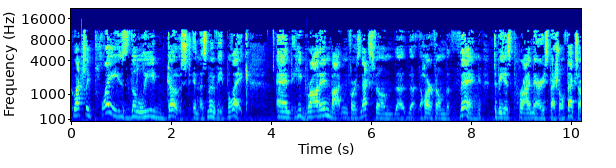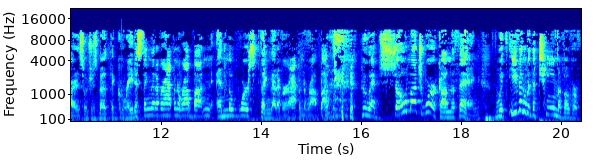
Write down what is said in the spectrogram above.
who actually plays the lead ghost in this movie, Blake. And he brought in Bottin for his next film, the, the, the horror film The Thing, to be his primary special effects artist, which was both the greatest thing that ever happened to Rob Bottin and the worst thing that ever happened to Rob Bottin, who had so much work on The Thing, with even with a team of over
